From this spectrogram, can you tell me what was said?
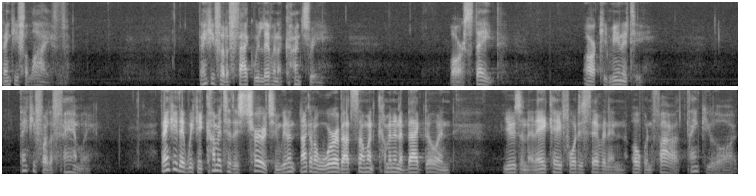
Thank you for life. Thank you for the fact we live in a country or a state or a community. Thank you for the family. Thank you that we can come into this church and we're not going to worry about someone coming in the back door and using an AK 47 and open fire. Thank you, Lord.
